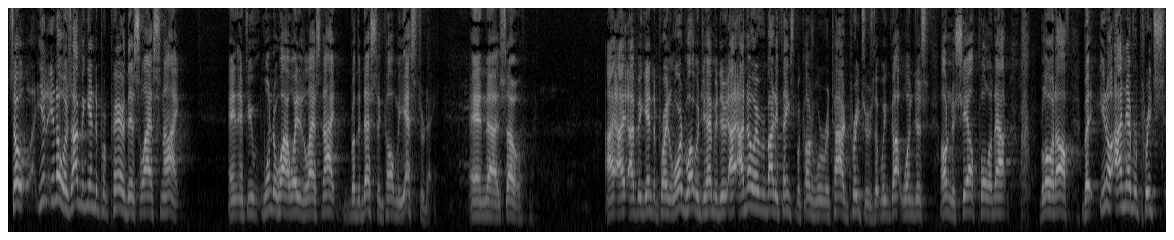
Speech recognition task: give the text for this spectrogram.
So, you, know, as I began to prepare this last night, and if you wonder why I waited last night, Brother Dustin called me yesterday. And uh, so I, I, I, began to pray, Lord, what would you have me do? I, I, know everybody thinks because we're retired preachers that we've got one just on the shelf, pull it out, blow it off. But, you know, I never preached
